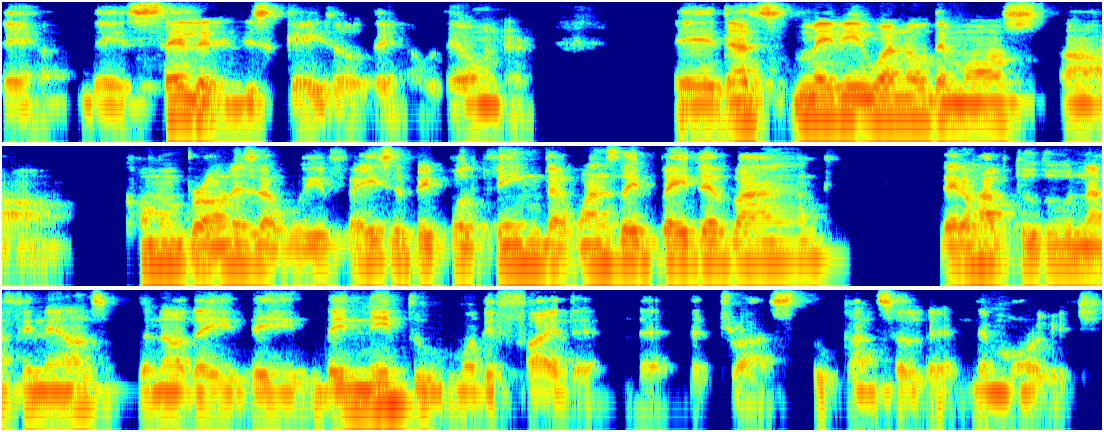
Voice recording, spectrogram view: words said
the, the seller in this case or the or the owner. Uh, that's maybe one of the most uh, common problems that we face. People think that once they pay the bank they don't have to do nothing else. But no, they they they need to modify the the, the trust to cancel the, the mortgage.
